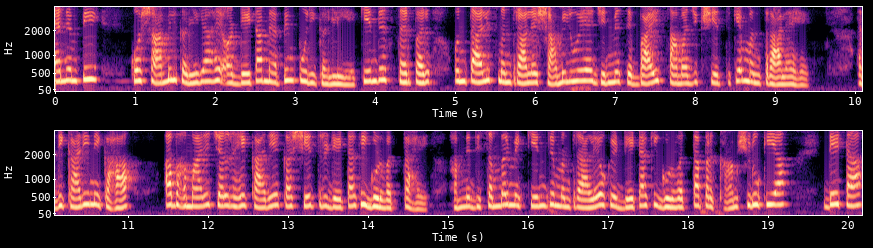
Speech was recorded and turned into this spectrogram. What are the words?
एनएमपी को शामिल कर लिया है और डेटा मैपिंग पूरी कर ली है। केंद्रीय स्तर पर उनतालीस मंत्रालय शामिल हुए हैं, जिनमें से 22 सामाजिक क्षेत्र के मंत्रालय हैं। अधिकारी ने कहा, अब हमारे चल रहे कार्य का क्षेत्र डेटा की गुणवत्ता है। हमने दिसंबर में केंद्रीय मंत्रालयों के डेटा की गुणवत्ता पर काम शुरू किया। डेटा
